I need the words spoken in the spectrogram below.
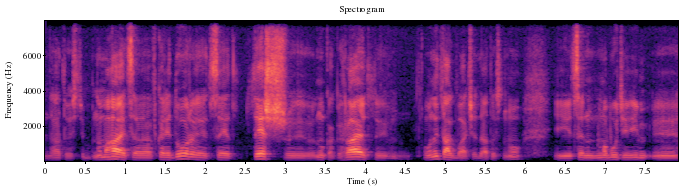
Да? Тобто намагаються в коридори, це теж е, ну, як, грають, вони так бачать. Да? Тобто, ну, і це, мабуть, е,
